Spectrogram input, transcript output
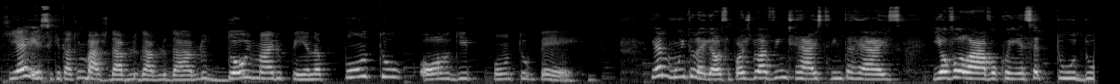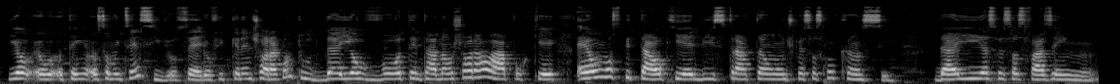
Que é esse que tá aqui embaixo, www.doimariopena.org.br. E é muito legal, você pode doar 20 reais, 30 reais, e eu vou lá, vou conhecer tudo. E eu, eu, eu, tenho, eu sou muito sensível, sério. Eu fico querendo chorar com tudo. Daí eu vou tentar não chorar lá, porque é um hospital que eles tratam de pessoas com câncer. Daí as pessoas fazem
